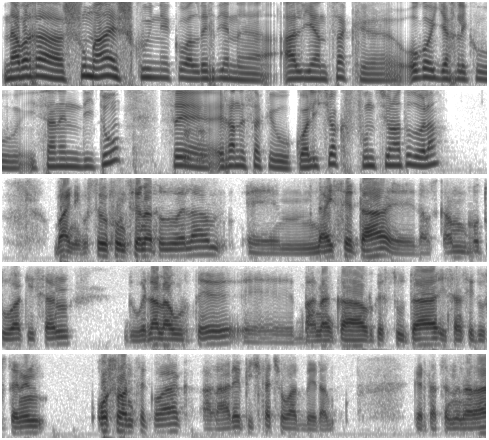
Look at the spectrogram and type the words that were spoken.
Navarra suma eskuineko alderdien uh, aliantzak uh, ogoi jarleku izanen ditu. Ze uh -huh. erran dezakegu, koalizioak funtzionatu duela? Bai, nik uste du funtzionatu duela, eh, naiz eta eh, dauzkan botuak izan duela la urte eh, banaka aurkeztuta izan zituztenen oso antzekoak ala are pixkatxo bat bera. Gertatzen dena da,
